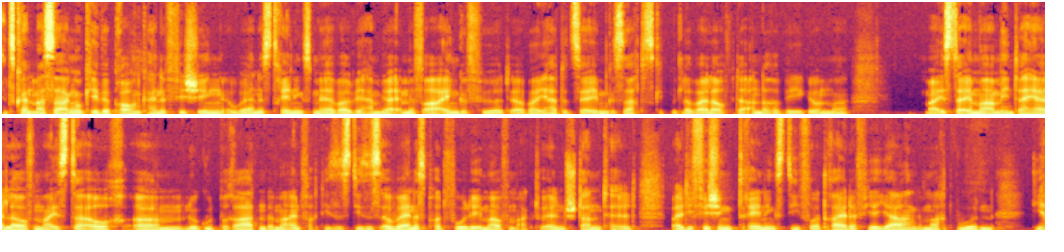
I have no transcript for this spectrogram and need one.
Jetzt könnte man sagen, okay, wir brauchen keine Phishing-Awareness-Trainings mehr, weil wir haben ja MFA eingeführt. Aber ihr hattet es ja eben gesagt, es gibt mittlerweile auch wieder andere Wege und man, man ist da immer am Hinterherlaufen, man ist da auch ähm, nur gut beraten, wenn man einfach dieses, dieses Awareness-Portfolio immer auf dem aktuellen Stand hält. Weil die Phishing-Trainings, die vor drei oder vier Jahren gemacht wurden, die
